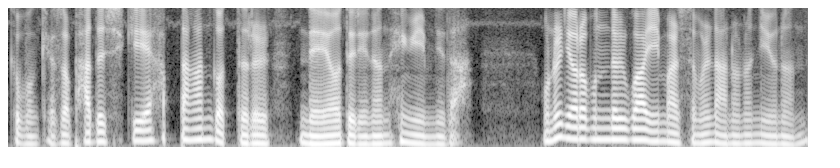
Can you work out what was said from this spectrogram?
그분께서 받으시기에 합당한 것들을 내어 드리는 행위입니다. 오늘 여러분들과 이 말씀을 나누는 이유는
